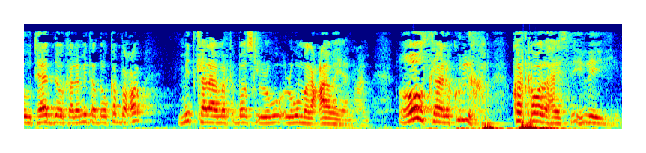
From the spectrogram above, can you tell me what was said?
awtaadoo kale mid hadduu ka baxo mid kalea marka booskii lagu lagu magacaabaya nacam. Gawthkaana kulli kor ka wada haysta ay leeyihiin.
